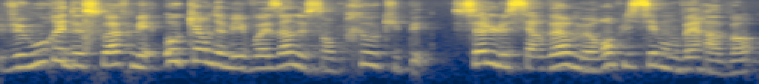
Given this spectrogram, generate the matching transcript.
Je mourais de soif mais aucun de mes voisins ne s'en préoccupait. Seul le serveur me remplissait mon verre à vin.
